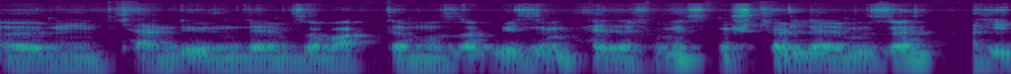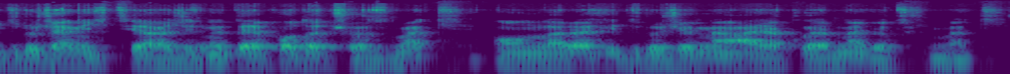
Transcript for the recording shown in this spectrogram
Örneğin kendi ürünlerimize baktığımızda bizim hedefimiz müşterilerimize hidrojen ihtiyacını depoda çözmek, onlara hidrojeni ayaklarına götürmek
